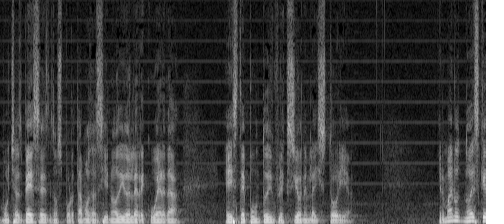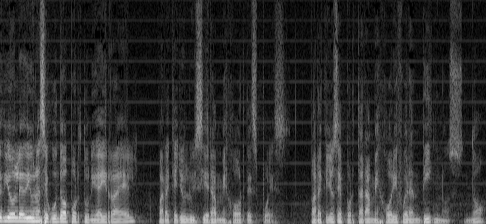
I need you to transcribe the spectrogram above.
Muchas veces nos portamos así, no Dios le recuerda este punto de inflexión en la historia. Hermanos, no es que Dios le dio una segunda oportunidad a Israel, para que ellos lo hicieran mejor después, para que ellos se portaran mejor y fueran dignos. No.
